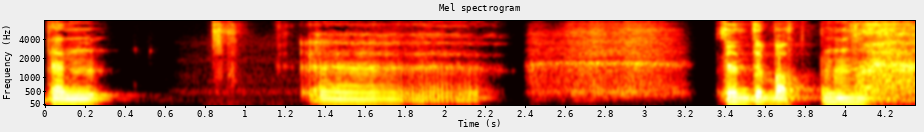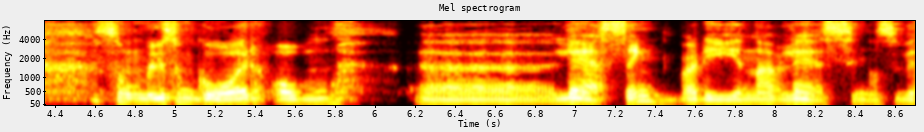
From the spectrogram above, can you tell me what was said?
den uh, Den debatten som liksom går om uh, lesing, verdien av lesing osv.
